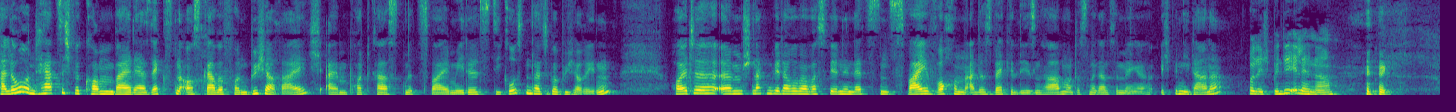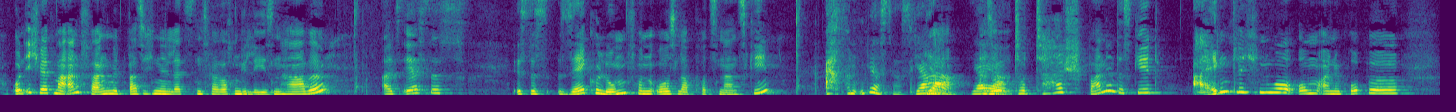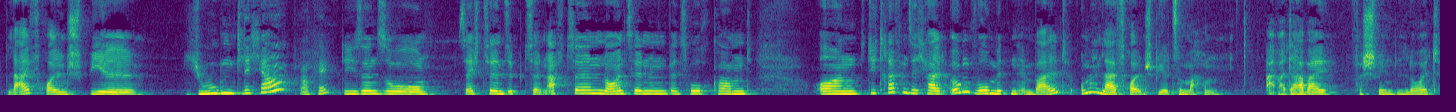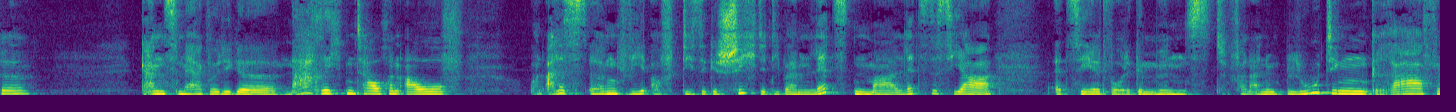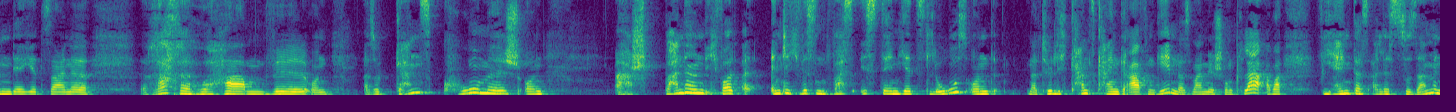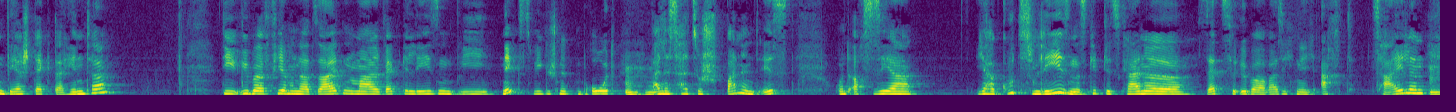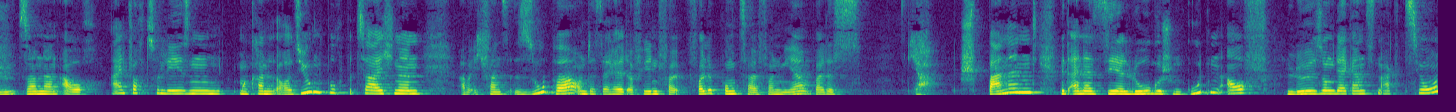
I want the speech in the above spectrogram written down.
Hallo und herzlich willkommen bei der sechsten Ausgabe von Bücherreich, einem Podcast mit zwei Mädels, die größtenteils über Bücher reden. Heute ähm, schnacken wir darüber, was wir in den letzten zwei Wochen alles weggelesen haben und das ist eine ganze Menge. Ich bin Ilana. Und ich bin die Elena. und ich werde mal anfangen mit, was ich in den letzten zwei Wochen gelesen habe. Als erstes ist es Säkulum von Ursula Poznanski. Ach, von ihr ist das, ja. Ja, ja also ja. total spannend. Es geht eigentlich nur um eine Gruppe Live-Rollenspiel Jugendlicher. Okay. Die sind so 16, 17, 18, 19, wenn es hochkommt. Und die treffen sich halt irgendwo mitten im Wald, um ein Live-Rollenspiel zu machen. Aber dabei verschwinden Leute, ganz merkwürdige Nachrichten tauchen auf. Und alles ist irgendwie auf diese Geschichte, die beim letzten Mal, letztes Jahr, erzählt wurde, gemünzt. Von einem blutigen Grafen, der jetzt seine Rache haben will. Und also ganz komisch und ah, spannend. Ich wollte endlich wissen, was ist denn jetzt los? Und natürlich kann es keinen Grafen geben, das war mir schon klar. Aber wie hängt das alles zusammen? Wer steckt dahinter? Die über 400 Seiten mal weggelesen wie nix, wie geschnitten Brot, mhm. weil es halt so spannend ist und auch sehr ja, gut zu lesen. Es gibt jetzt keine Sätze über, weiß ich nicht, acht Zeilen, mhm. sondern auch einfach zu lesen. Man kann es auch als Jugendbuch bezeichnen, aber ich fand es super und das erhält auf jeden Fall volle Punktzahl von mir, weil das ja spannend mit einer sehr logischen, guten Auflösung der ganzen Aktion.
